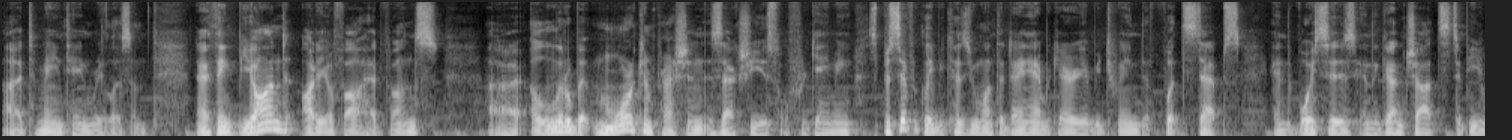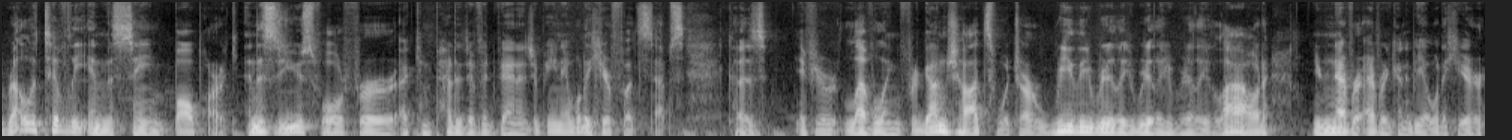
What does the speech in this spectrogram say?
uh, to maintain realism. Now I think beyond audiophile headphones, uh, a little bit more compression is actually useful for gaming, specifically because you want the dynamic area between the footsteps and the voices and the gunshots to be relatively in the same ballpark. And this is useful for a competitive advantage of being able to hear footsteps, because if you're leveling for gunshots, which are really, really, really, really loud, you're never ever going to be able to hear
